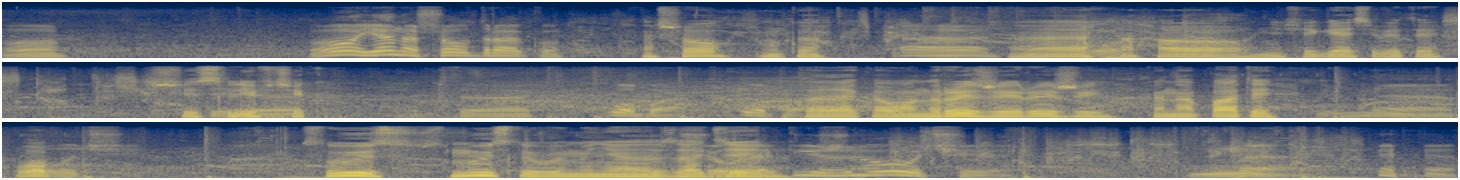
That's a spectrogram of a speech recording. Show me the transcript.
О. О, я нашел драку. Нашел? Ну-ка. Ага. А, нифига себе ты. Счастливчик. Так. Опа. Опа. Подай-ка он рыжий-рыжий, конопатый. На, Оп. получи. Слышь, в смысле вы меня вы задели? такие живучие? На.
